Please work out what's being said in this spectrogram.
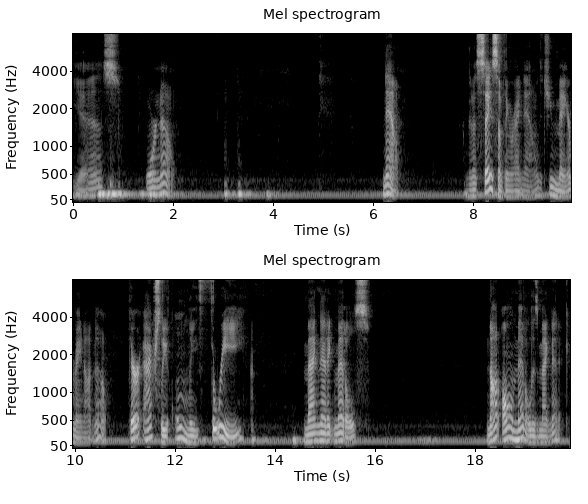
Yes or no. Now, I'm going to say something right now that you may or may not know. There are actually only three magnetic metals, not all metal is magnetic.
